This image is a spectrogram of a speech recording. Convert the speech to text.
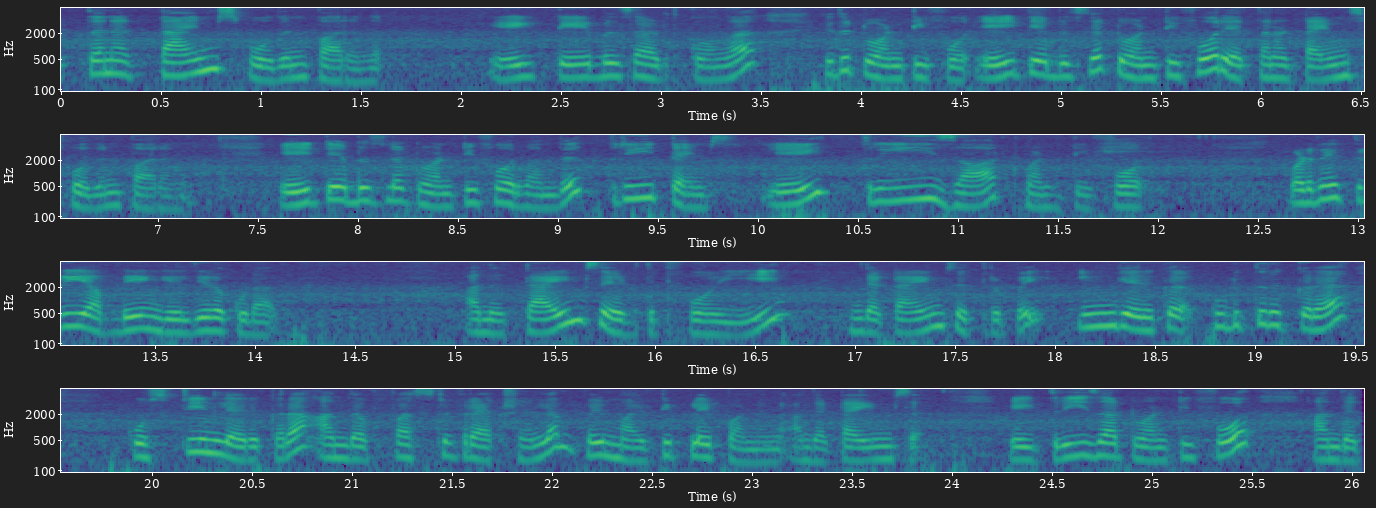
எத்தனை டைம்ஸ் போகுதுன்னு பாருங்கள் எயிட் டேபிள்ஸாக எடுத்துக்கோங்க. இது டுவெண்ட்டி ஃபோர் எயிட் டேபிள்ஸில் டுவெண்ட்டி ஃபோர் எத்தனை டைம்ஸ் போகுதுன்னு பாருங்கள் எயிட் டேபிள்ஸில் டுவெண்ட்டி ஃபோர் வந்து three times eight threes are twenty four உடனே த்ரீ அப்படியே இங்கே எழுதிடக்கூடாது. அந்த டைம்ஸ் எடுத்துகிட்டு போய் இந்த டைம்ஸ் எடுத்துகிட்டு போய் இங்கே இருக்கிற கொடுத்துருக்கிற கொஸ்டினில் இருக்கிற அந்த ஃபஸ்ட்டு ஃப்ராக்ஷனில் போய் மல்டிப்ளை பண்ணுங்கள் அந்த டைம்ஸை eight threes are twenty four அந்த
